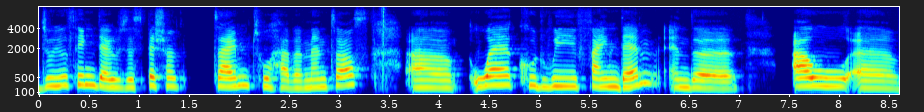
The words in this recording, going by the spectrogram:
do you think there is a special time to have a mentors uh, where could we find them? And uh, how uh,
